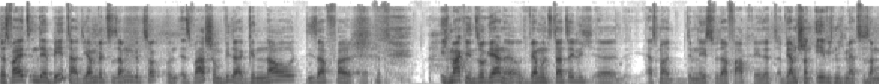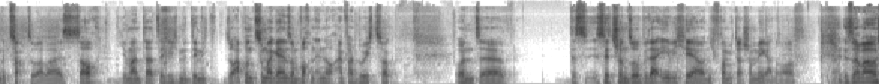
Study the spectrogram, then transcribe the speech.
Das war jetzt in der Beta, die haben wir zusammen gezockt und es war schon wieder genau dieser Fall, ey. Ich mag ihn so gerne und wir haben uns tatsächlich äh, erstmal demnächst wieder verabredet. Wir haben schon ewig nicht mehr zusammen gezockt, so, aber es ist auch jemand tatsächlich, mit dem ich so ab und zu mal gerne so am Wochenende auch einfach durchzock. Und äh, das ist jetzt schon so wieder ewig her und ich freue mich da schon mega drauf. Ist aber auch,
